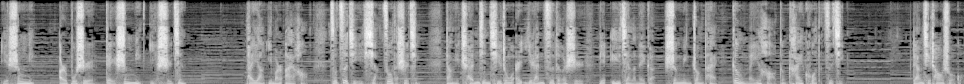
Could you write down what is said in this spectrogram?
以生命，而不是给生命以时间。”培养一门爱好，做自己想做的事情。当你沉浸其中而怡然自得时，便遇见了那个生命状态更美好、更开阔的自己。梁启超说过：“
